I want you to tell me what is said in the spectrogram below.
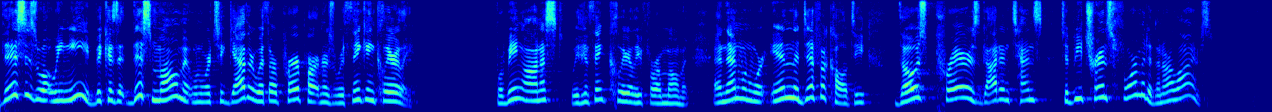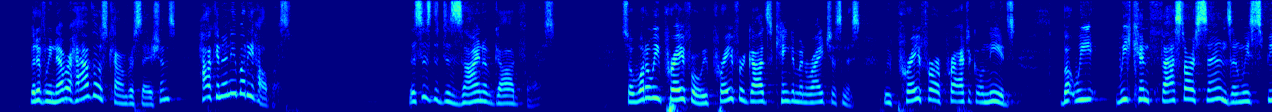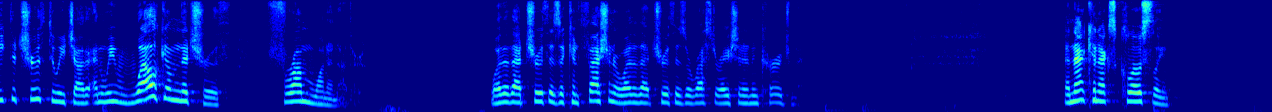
This is what we need because at this moment, when we're together with our prayer partners, we're thinking clearly. If we're being honest, we can think clearly for a moment. And then when we're in the difficulty, those prayers God intends to be transformative in our lives. But if we never have those conversations, how can anybody help us? This is the design of God for us. So, what do we pray for? We pray for God's kingdom and righteousness. We pray for our practical needs. But we, we confess our sins and we speak the truth to each other and we welcome the truth from one another. Whether that truth is a confession or whether that truth is a restoration and encouragement. And that connects closely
